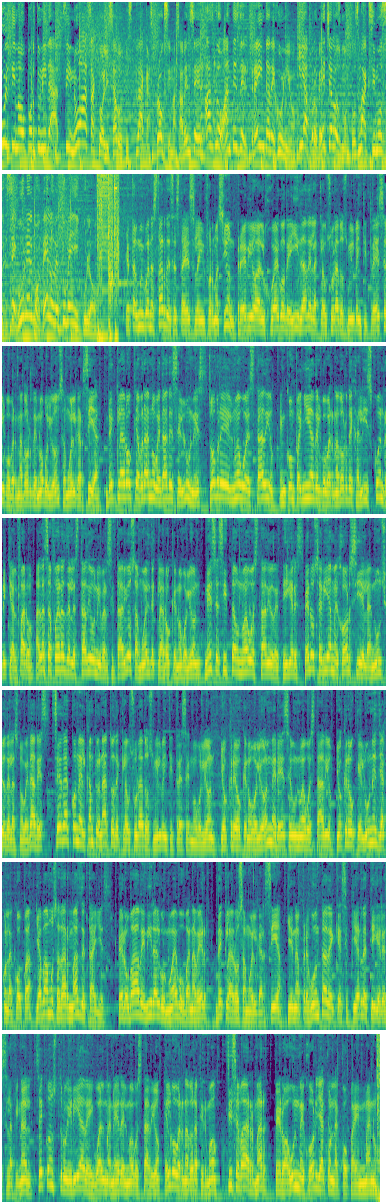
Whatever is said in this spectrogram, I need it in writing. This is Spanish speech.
Última oportunidad. Si no has actualizado tus placas próximas a vencer, hazlo antes del 30 de junio y aprovecha los montos máximos según el modelo de tu vehículo. ¿Qué tal? Muy buenas tardes, esta es la información. Previo al juego de ida de la clausura 2023, el gobernador de Nuevo León, Samuel García, declaró que habrá novedades el lunes sobre el nuevo estadio, en compañía del gobernador de Jalisco, Enrique Alfaro. A las afueras del estadio universitario, Samuel declaró que Nuevo León necesita un nuevo estadio de Tigres, pero sería mejor si el anuncio de las novedades se da con el campeonato de clausura 2023 en Nuevo León. Yo creo que Nuevo León merece un nuevo estadio. Yo creo que el lunes ya con la Copa ya vamos a dar más detalles, pero va a venir algo nuevo, van a ver, declaró Samuel García, quien a pregunta de que si pierde Tigres la final, ¿se construiría de igual manera el nuevo estadio? El gobernador afirmó, sí se va a armar, pero aún mejor ya con la copa en mano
